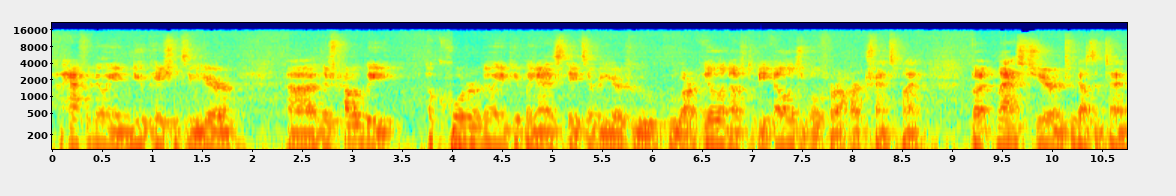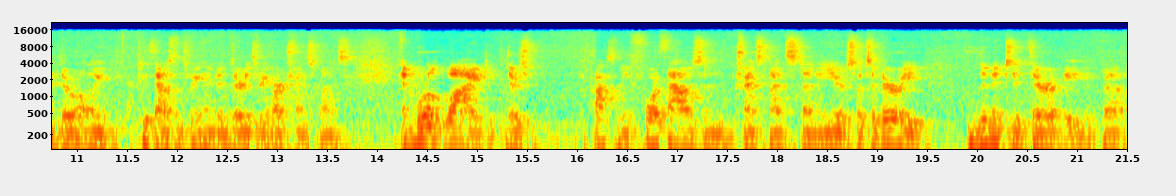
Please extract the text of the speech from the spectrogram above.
half a million new patients a year. Uh, there's probably a quarter million people in the United States every year who, who are ill enough to be eligible for a heart transplant. But last year in 2010, there were only 2,333 heart transplants. And worldwide, there's approximately 4,000 transplants done a year. So it's a very limited therapy, uh,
